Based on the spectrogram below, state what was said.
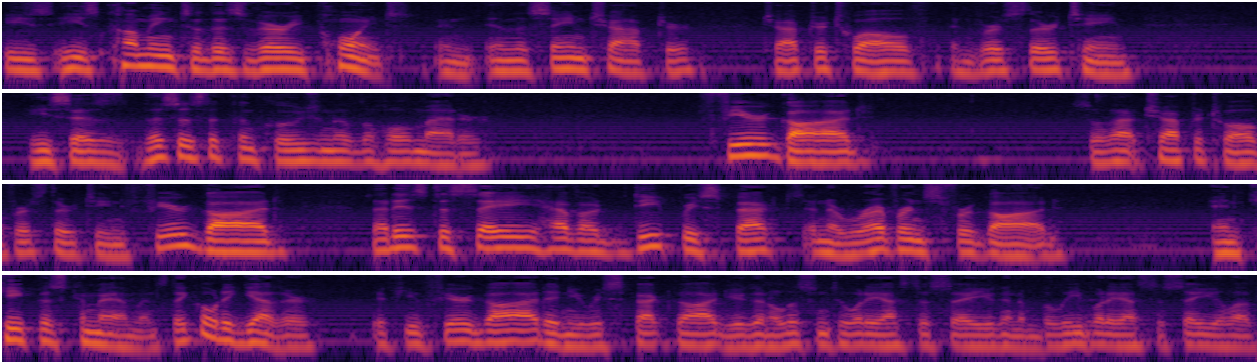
he's, he's coming to this very point in, in the same chapter, chapter 12, and verse 13 he says, This is the conclusion of the whole matter. Fear God. So that chapter 12, verse 13. Fear God, that is to say, have a deep respect and a reverence for God and keep his commandments. They go together. If you fear God and you respect God, you're going to listen to what he has to say, you're going to believe what he has to say, you'll, have,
